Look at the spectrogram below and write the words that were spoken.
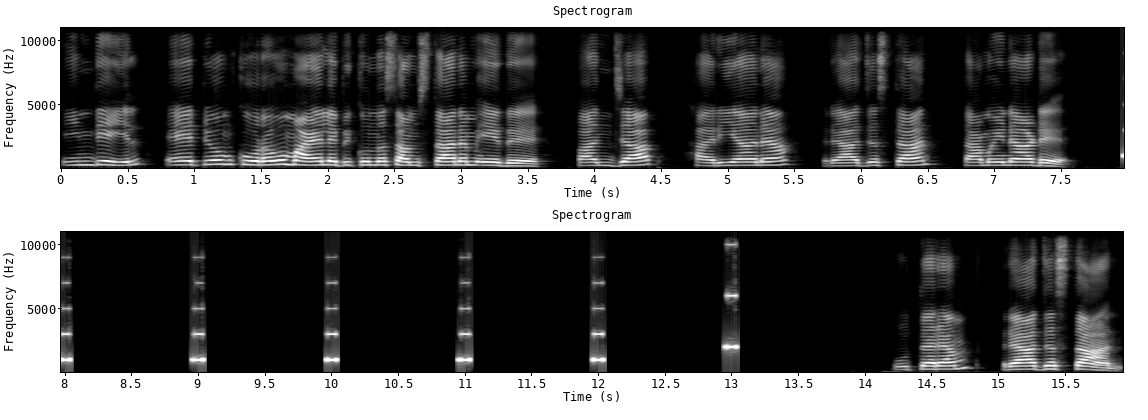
ഇന്ത്യയിൽ ഏറ്റവും കുറവ് മഴ ലഭിക്കുന്ന സംസ്ഥാനം ഏത്? പഞ്ചാബ് ഹരിയാന രാജസ്ഥാൻ തമിഴ്നാട്. ഉത്തരം രാജസ്ഥാൻ.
